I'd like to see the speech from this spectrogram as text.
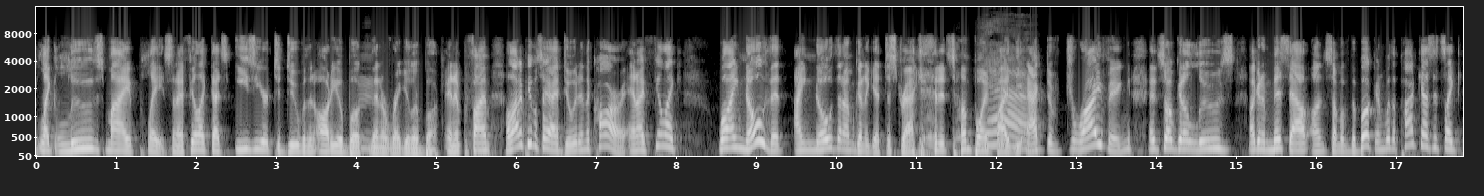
like lose my place. And i feel like that's easier to do with an audiobook than a regular book. And if i'm a lot of people say i do it in the car. And i feel like well i know that i know that i'm going to get distracted at some point by the act of driving. And so i'm going to lose i'm going to miss out on some of the book. And with a podcast it's like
